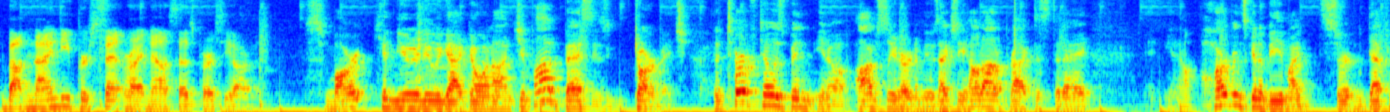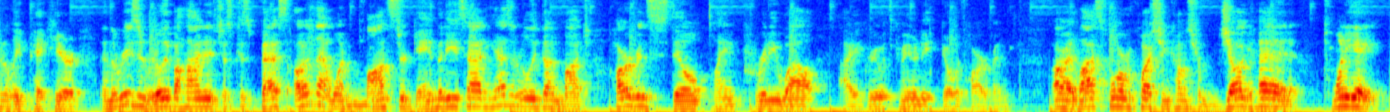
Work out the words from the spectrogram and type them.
About 90% right now, says Percy Harvin. Smart community we got going on. Jahvid Best is garbage. The turf toe has been, you know, obviously hurting him. He was actually held out of practice today you know, Harvin's going to be my certain definitely pick here. And the reason really behind it is just because Best, other than that one monster game that he's had, he hasn't really done much. Harvin's still playing pretty well. I agree with the community. Go with Harvin. All right, last forum question comes from Jughead28.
